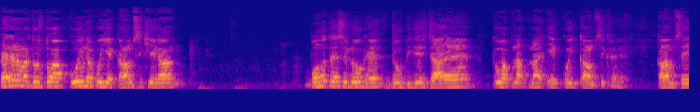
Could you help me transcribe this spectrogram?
पहला नंबर दोस्तों, आप कोई ना कोई ये काम सीखिएगा। बहुत ऐसे लोग हैं जो विदेश जा रहे हैं तो अपना अपना एक कोई काम सीख रहे हैं। काम से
